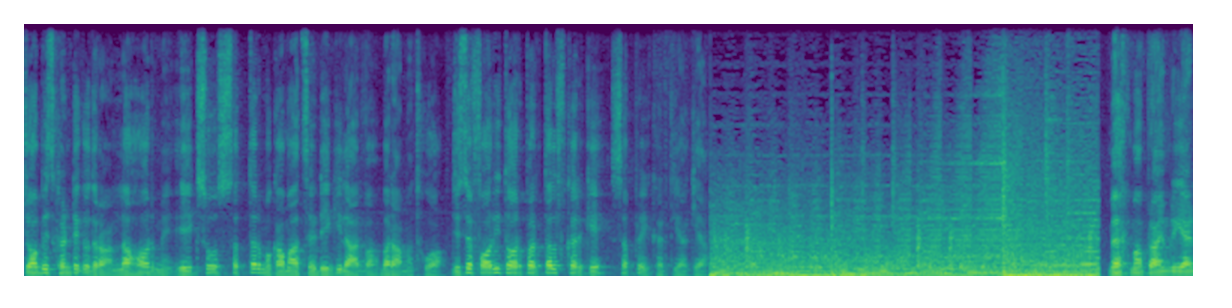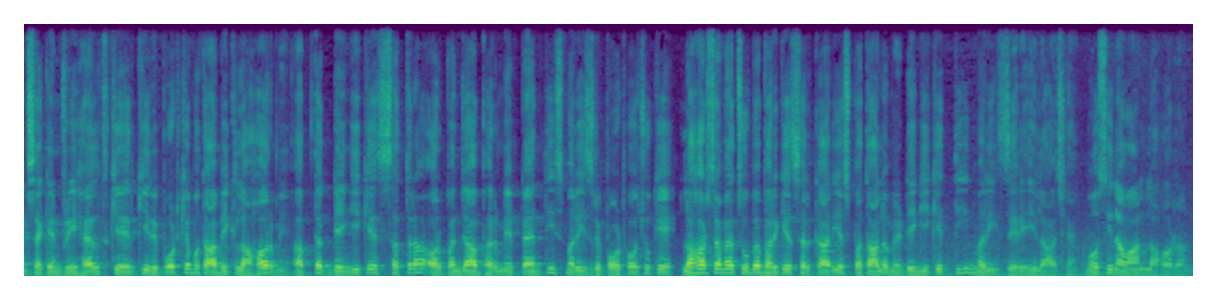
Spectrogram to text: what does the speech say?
चौबीस घंटे के दौरान लाहौर में एक सौ सत्तर मकाम से डेंगी लार्वा बरामद हुआ, जिसे फौरी तौर पर तल्फ करके स्प्रे कर दिया गया। महकमा primary and secondary health care की रिपोर्ट के मुताबिक लाहौर में अब तक डेंगू के 17 और पंजाब भर में 35 मरीज़ रिपोर्ट हो चुके। लाहौर समेत सूबे भर के सरकारी अस्पतालों में डेंगू के तीन मरीज़ जेर इलाज हैं। मोहसिन अवान लाहौर रन।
